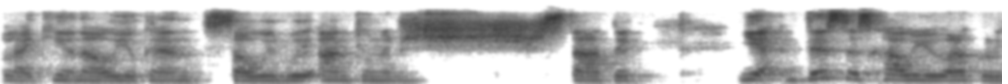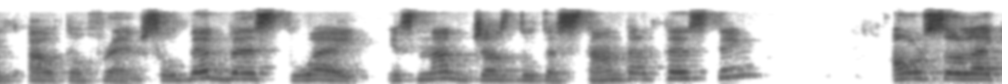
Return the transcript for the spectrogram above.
like, you know, you can, so it will untune static. Yeah, this is how you work with out of range. So the best way is not just do the standard testing, also like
